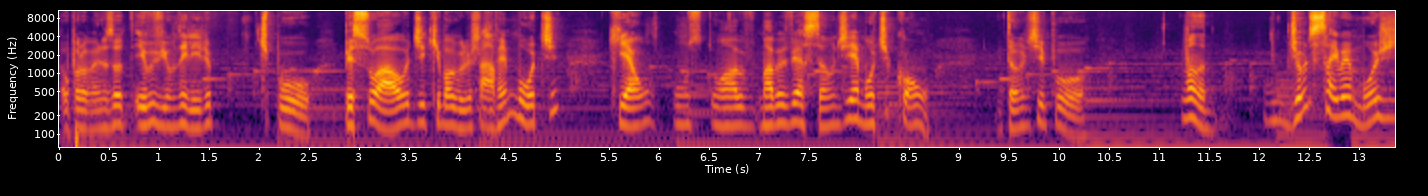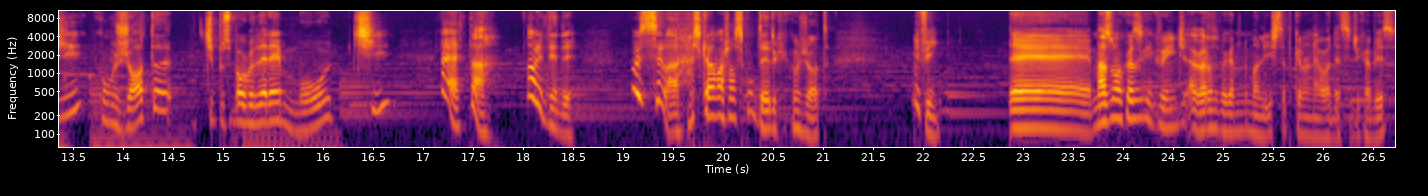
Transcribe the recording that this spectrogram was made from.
Ou pelo menos eu, eu vivi um delírio, tipo, pessoal de que o bagulho chamava emote, que é um, um uma, uma abreviação de emoticon. Então, tipo. Mano, de onde saiu emoji com J? Tipo, se o bagulho era emote. É, tá. Não entender. Mas sei lá, acho que era mais fácil com T do que com J. Enfim. É. Mais uma coisa que cringe, agora eu tô pegando numa lista porque não é negócio desse de cabeça.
